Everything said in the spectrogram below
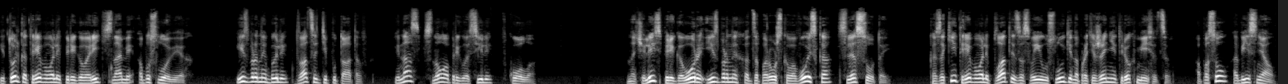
и только требовали переговорить с нами об условиях. Избраны были 20 депутатов, и нас снова пригласили в коло. Начались переговоры избранных от запорожского войска с Лясотой. Казаки требовали платы за свои услуги на протяжении трех месяцев, а посол объяснял,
